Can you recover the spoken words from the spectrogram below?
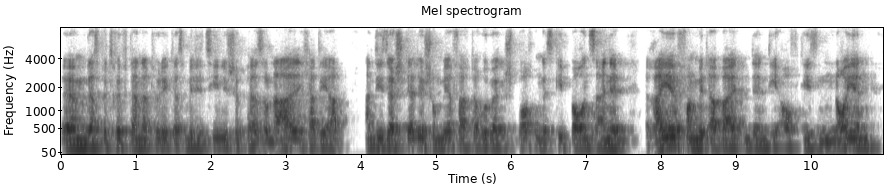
Ähm, das betrifft dann natürlich das medizinische Personal. Ich hatte ja an dieser Stelle schon mehrfach darüber gesprochen. Es gibt bei uns eine Reihe von Mitarbeitenden, die auf diesen neuen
